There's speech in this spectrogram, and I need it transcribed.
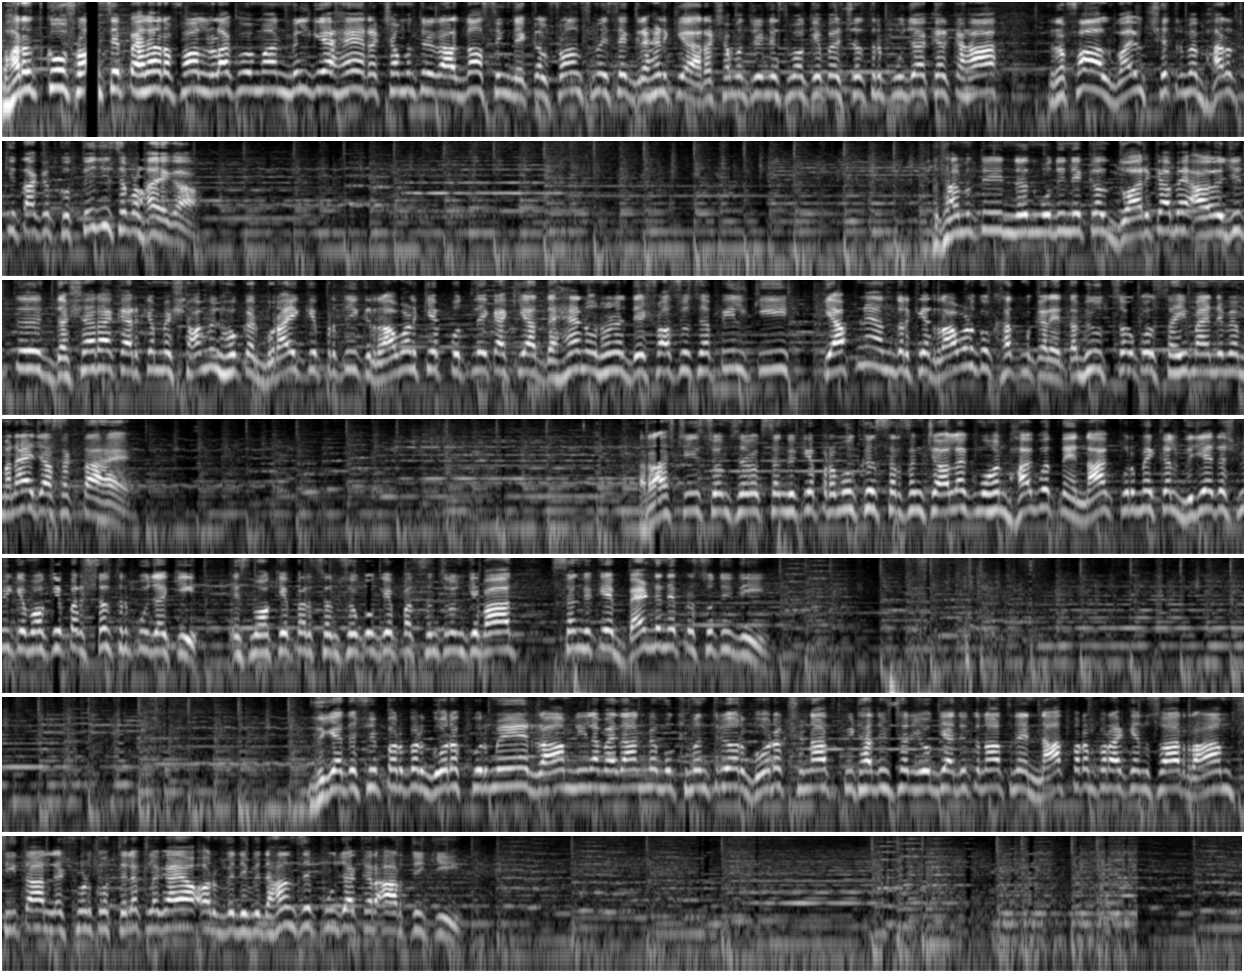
भारत को फ्रांस से पहला रफाल लड़ाकू विमान मिल गया है। रक्षा मंत्री राजनाथ सिंह ने कल फ्रांस में इसे ग्रहण किया। रक्षा मंत्री ने इस मौके पर शस्त्र पूजा कर कहा, रफाल वायु क्षेत्र में भारत की ताकत को तेज़ी से बढ़ाएगा। प्रधानमंत्री नरेंद्र मोदी ने कल द्वारका में आयोजित दशहरा कार्यक्रम में शामिल होकर बुराई के प्रतीक रावण के पुतले का किया दहन। उन्होंने देशवासियों से अपील की कि अपने अंदर के रावण को खत्म करें, तभी उत्सव को सही मायने में मनाया जा सकता है। राष्ट्रीय स्वयंसेवक संघ के प्रमुख सरसंचालक मोहन भागवत ने नागपुर में कल विजयदशमी के मौके पर शस्त्र पूजा की। इस मौके पर स्वयंसेवकों के पथ संचलन के बाद संघ के बैंड ने प्रस्तुति दी। विजयदशमी पर्व पर गोरखपुर में रामलीला मैदान में मुख्यमंत्री और गोरक्षनाथ पीठाधीश्वर योगी आदित्यनाथ ने नाथ परंपरा के अनुसार राम, सीता, लक्ष्मण को तिलक लगाया और विधि विधान से पूजा कर आरती की।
